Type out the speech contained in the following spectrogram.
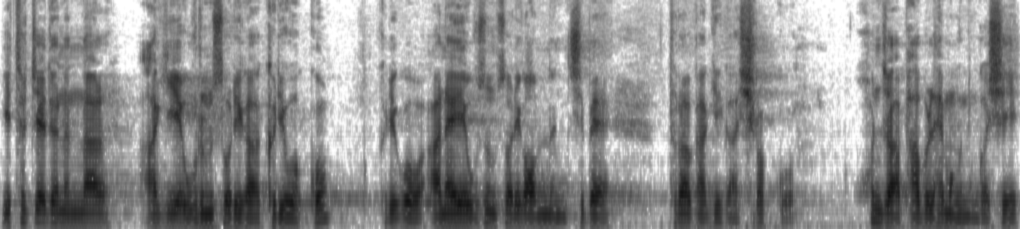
이틀째 되는 날 아기의 울음소리가 그리웠고, 그리고 아내의 웃음소리가 없는 집에 들어가기가 싫었고, 혼자 밥을 해 먹는 것이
